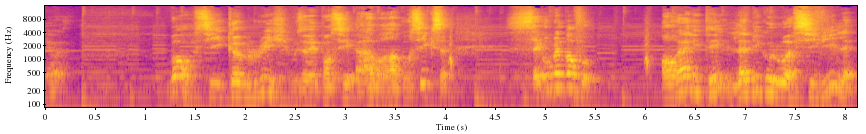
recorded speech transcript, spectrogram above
Et voilà. Si comme lui, vous avez pensé à Abracoursix, c'est complètement faux. En réalité, l'habit gaulois civil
